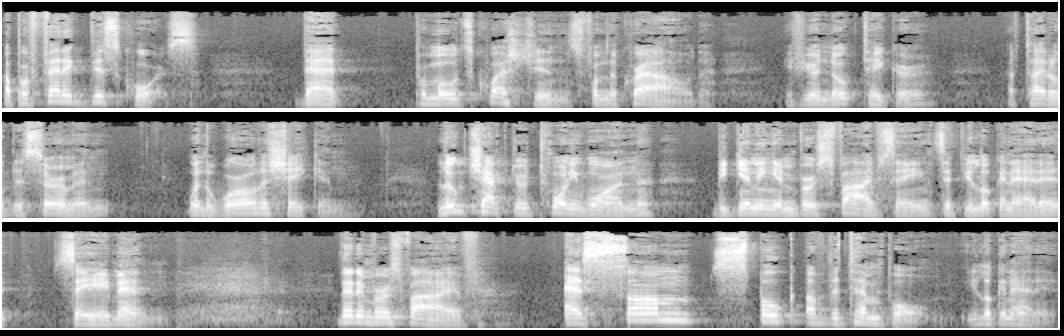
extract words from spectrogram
a prophetic discourse that promotes questions from the crowd. If you're a note taker, I've titled this sermon, When the World is Shaken. Luke chapter 21, beginning in verse 5, saints, if you're looking at it, say amen. amen. Then in verse 5, as some spoke of the temple, you're looking at it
